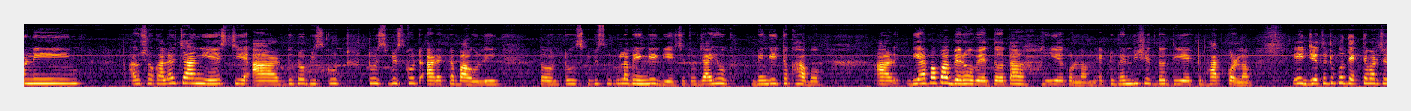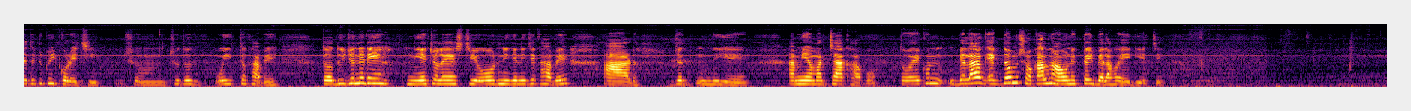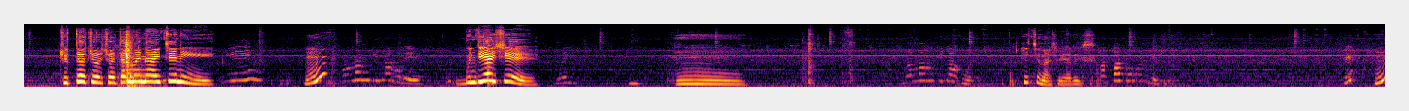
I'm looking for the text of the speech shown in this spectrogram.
Morning. আমি সকালের চা নিয়ে এসেছি আর দুটো বিস্কুট টুস্ট বিস্কুট আর একটা বাউলি। তো টুস্ট বিস্কুটগুলো ভেঙে গিয়েছে, তো যাই হোক, ভেঙেই তো খাব। আর দিয়ার পাপা বেরোবে, তো তা ইয়ে করলাম, একটু ভেন্ডি সিদ্ধ দিয়ে একটু ভাত করলাম। এই যেতটুকু দেখতে পারছ, এতটুকুই করেছি। শুধু ওই তো খাবে। তো দুইজনেরই নিয়ে চলে এসেছি, ও নিজে নিজে খাবে আর ইয়ে আমি আমার চা খাব। তো এখন বেলা একদম সকাল না অনেকটাই বেলা হয়ে গিয়েছে। চুতে চৈতাল মাইনা আইছে নি? হুম? গুঞ্জি আইছে? হুম। কিচেন আছে আর হুম?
